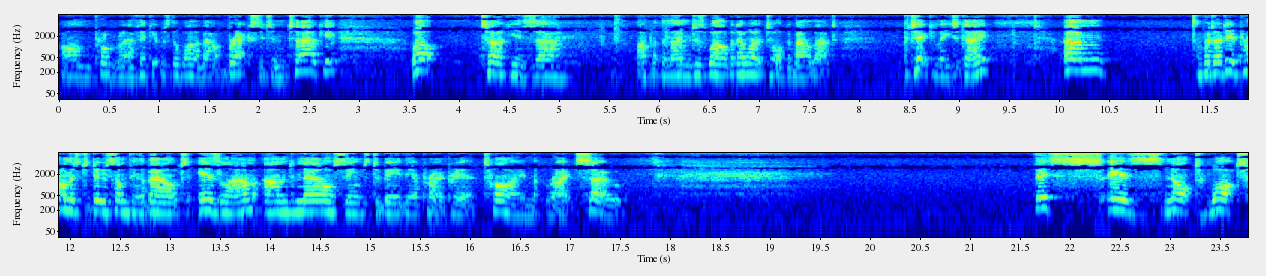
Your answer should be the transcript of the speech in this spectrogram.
on probably, I think it was the one about Brexit and Turkey. Well, Turkey's uh, up at the moment as well, but I won't talk about that particularly today. Um, but I did promise to do something about Islam, and now seems to be the appropriate time. Right, so. this is not what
